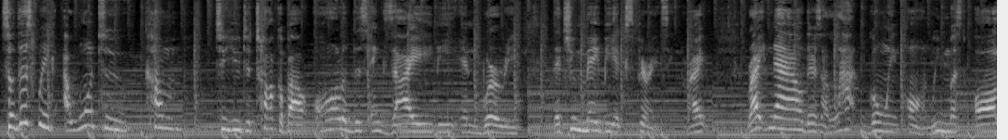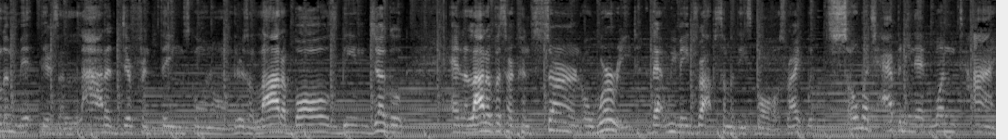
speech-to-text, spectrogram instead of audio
So, this week, I want to come to you to talk about all of this anxiety and worry that you may be experiencing, right? Right now, there's a lot going on. We must all admit there's a lot of different things going on. There's a lot of balls being juggled and a lot of us are concerned or worried that we may drop some of these balls, right? With so much happening at one time.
